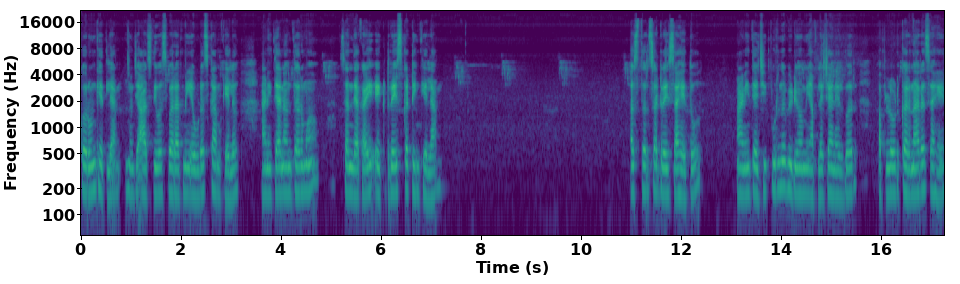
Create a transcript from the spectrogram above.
करून घेतल्या. म्हणजे आज दिवसभरात मी एवढंच काम केलं आणि त्यानंतर मग संध्याकाळी एक ड्रेस कटिंग केला. अस्तरचा ड्रेस आहे तो आणि त्याची पूर्ण व्हिडिओ मी आपल्या चॅनेलवर अपलोड करणारच आहे.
